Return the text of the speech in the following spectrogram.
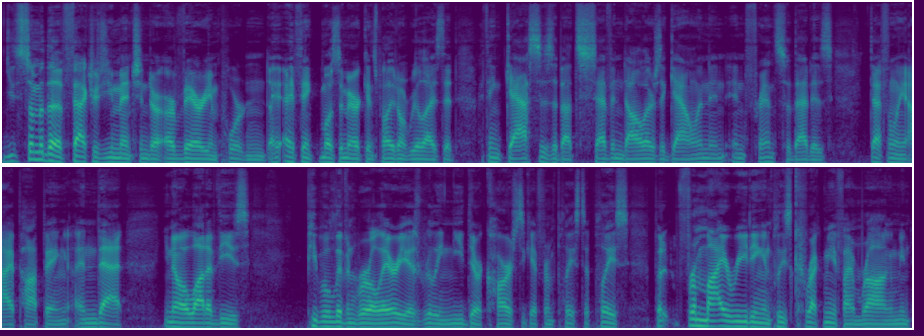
you, some of the factors you mentioned are, are very important. I, I think most Americans probably don't realize that. I think gas is about seven dollars a gallon in, in France, so that is definitely eye popping. And that you know a lot of these people who live in rural areas really need their cars to get from place to place. But from my reading, and please correct me if I'm wrong. I mean,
